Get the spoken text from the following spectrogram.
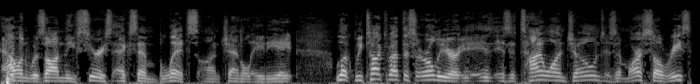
Allen was on the Sirius XM Blitz on Channel 88. Look, we talked about this earlier. Is, is it Taiwan Jones? Is it Marcel Reece?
